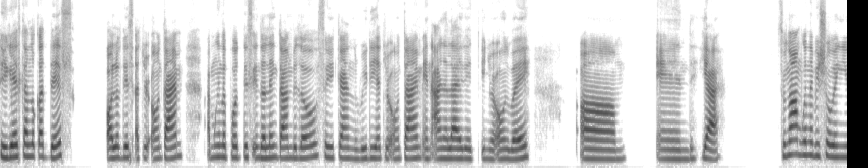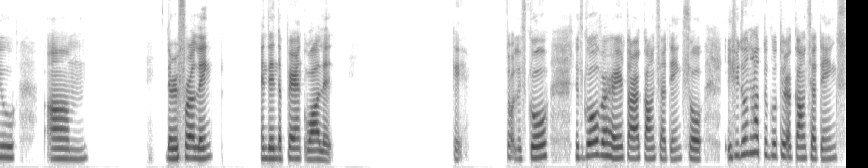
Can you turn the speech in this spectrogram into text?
So you guys can look at this, all of this at your own time. I'm gonna put this in the link down below so you can read it at your own time and analyze it in your own way. Um, and yeah, So now I'm gonna be showing you um the referral link and then the parent wallet. Okay. So let's go. Let's go over here to our account settings. So if you don't have to go to your account settings,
